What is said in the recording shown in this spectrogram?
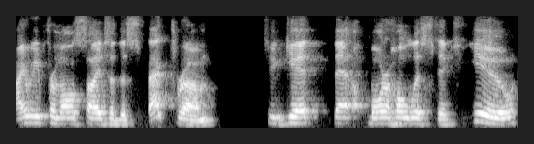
I read from all sides of the spectrum. to get that more holistic view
